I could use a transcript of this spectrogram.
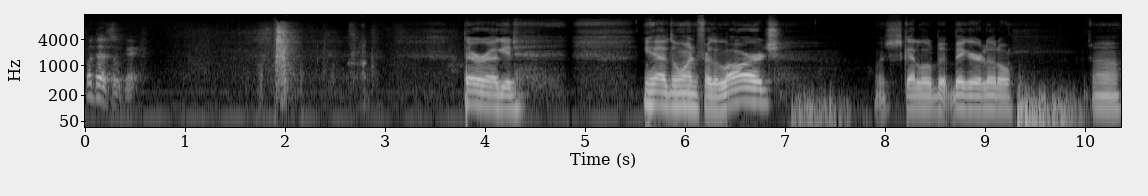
But that's okay. They're rugged. You have the one for the large which got a little bit bigger little uh,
